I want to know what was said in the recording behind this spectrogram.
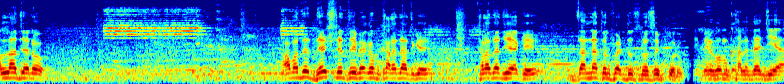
আল্লাহ যেন আমাদের দেশ নেত্রী বেগম খালেদাকে খালেদা জিয়াকে জান্নাতুল ফেরদুস নসিব করুক। বেগম খালেদা জিয়া,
